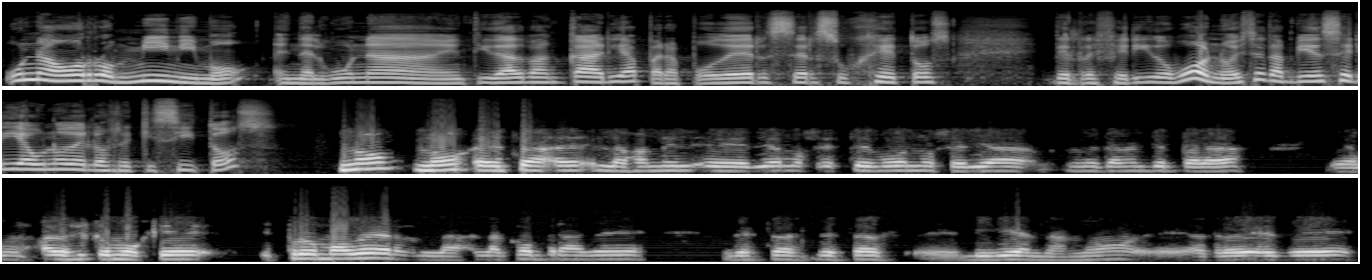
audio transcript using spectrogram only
un ahorro mínimo en alguna entidad bancaria para poder ser sujetos del referido bono? ¿Este también sería uno de los requisitos? No, no, esta, eh, la familia, eh, digamos, este bono sería netamente para, digamos, así como que promover la, la compra de, de estas, de estas eh, viviendas, ¿no? Eh, a través de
